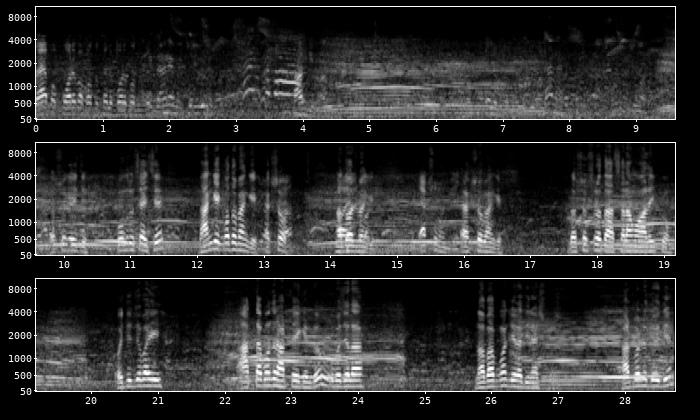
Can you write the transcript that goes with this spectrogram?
হ্যাঁ? পর- বা কত চাইলে পরে কত ভাঙ্গি ভাঙ্গি দর্শক এই যে পনেরো চাইছে। ভাঙ্গে? কত ভাঙ্গে? একশো? না দশ ভাঙ্গে? একশো ভাঙ্গি। একশো ভাঙ্গে। দর্শক শ্রোতা আসসালামু আলাইকুম। ঐতিহ্যবাহী আত্মাবন্ধের হাট থেকে কিন্তু উপজেলা নবাবগঞ্জ জেলা দিনাজপুর। হাট বসে দুই দিন।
